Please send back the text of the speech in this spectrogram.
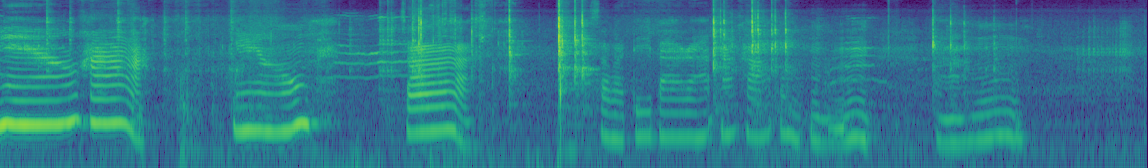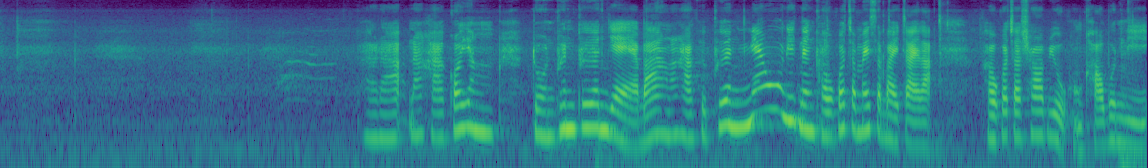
แงวค่ะแงวจ้า สวัสดีบาระนะคะ อือหืออืมบาระนะคะก็ยังโดนเพื่อนๆแย่บ้างนะคะ คือเพื่อนแง่วนิดนึงเขาก็จะไม่สบายใจละเขาก็จะชอบอยู่ของเขาบนนี้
